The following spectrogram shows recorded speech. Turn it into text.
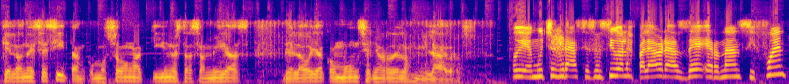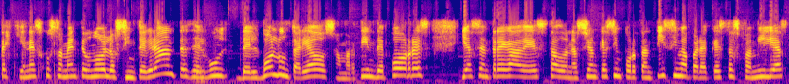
que lo necesitan, como son aquí nuestras amigas de la olla común Señor de los Milagros. Muy bien, muchas gracias. Han sido las palabras de Hernán Cifuentes, quien es justamente uno de los integrantes del, del voluntariado San Martín de Porres y hace entrega de esta donación que es importantísima para que estas familias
